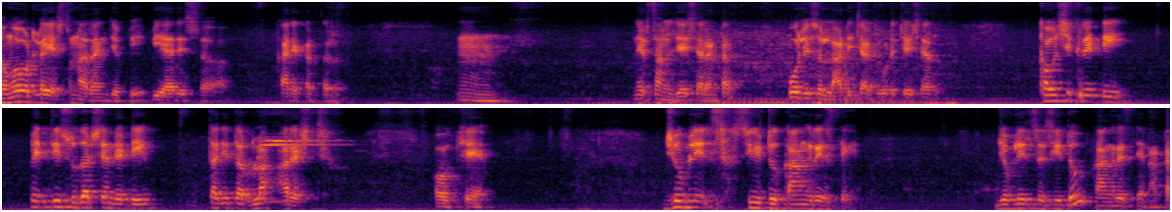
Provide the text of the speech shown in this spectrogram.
దొంగ ఓట్లు వేస్తున్నారని చెప్పి బీఆర్ఎస్ కార్యకర్తలు. నిరసనలు చేశారంట. పోలీసులు లాఠీ చార్జ్ కూడా చేశారు. కౌశిక్ రెడ్డి పెద్ది సుదర్శన్ రెడ్డి తదితరుల అరెస్ట్. ఓకే. జూబ్లీల్స్ సీటు కాంగ్రెస్దే. జూబ్లీల్స్ సీటు కాంగ్రెస్దేనట.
